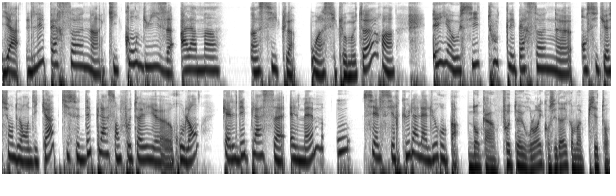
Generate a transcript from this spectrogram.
Il y a les personnes qui conduisent à la main un cycle ou un cyclomoteur. Et il y a aussi toutes les personnes euh, en situation de handicap qui se déplacent en fauteuil euh, roulant, qu'elles déplacent elles-mêmes ou si elles circulent à l'allure au pas. Donc un fauteuil roulant est considéré comme un piéton.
